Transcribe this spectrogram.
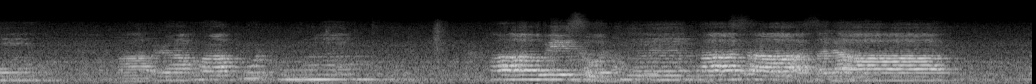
งค์ปรมาพุทธภาวิสุทธาศาสดาพ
